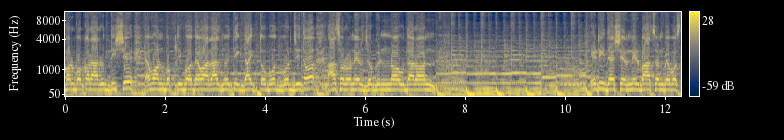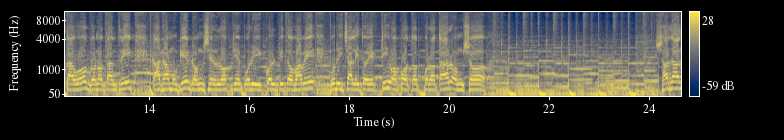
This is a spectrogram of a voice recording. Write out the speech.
খর্ব করার উদ্দেশ্যে এমন বক্তব্য দেওয়া রাজনৈতিক দায়িত্ববোধ বর্জিত আচরণের জঘন্য উদাহরণ। এটি দেশের নির্বাচন ব্যবস্থা ও গণতান্ত্রিক কাঠামোকে ধ্বংসের লক্ষ্যে পরিকল্পিতভাবে পরিচালিত একটি অপতৎপরতার অংশ। শাহজাহান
